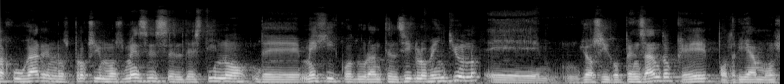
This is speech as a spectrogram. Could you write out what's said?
a jugar en los próximos meses el destino de México durante el siglo XXI. Eh, yo sigo pensando que podríamos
